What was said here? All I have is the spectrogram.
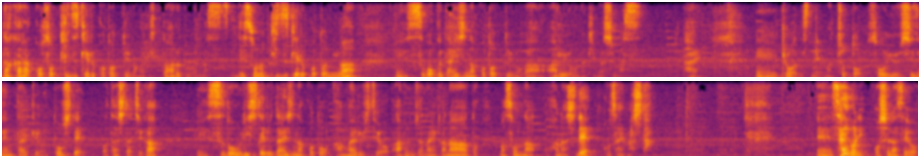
だからこそ気づけることっていうのがきっとあると思います。でその気づけることには、えー、すごく大事なことっていうのがあるような気がします。はい、えー、今日はですね、まあ、ちょっとそういう自然体験を通して私たちが素通りしてる大事なことを考える必要あるんじゃないかなと、まあ、そんなお話でございました。えー、最後にお知らせを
